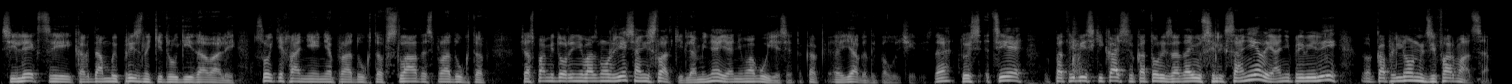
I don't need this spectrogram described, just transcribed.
селекции, когда мы признаки другие давали, сроки хранения продуктов, сладость продуктов. Сейчас помидоры невозможно есть, они сладкие. Для меня я не могу есть, это как э, ягоды получились, да? То есть те потребительские качества, которые задают селекционеры, они привели к определенным деформациям.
